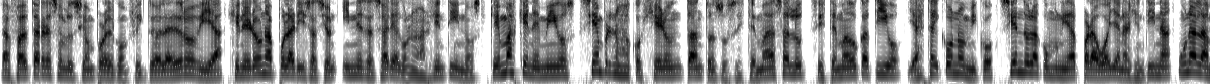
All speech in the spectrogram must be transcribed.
La falta de resolución por el conflicto de la hidrovía generó una polarización innecesaria con los argentinos, que más que enemigos siempre nos acogieron tanto en su sistema de salud, sistema educativo y hasta económico, siendo la comunidad paraguaya en Argentina una de las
